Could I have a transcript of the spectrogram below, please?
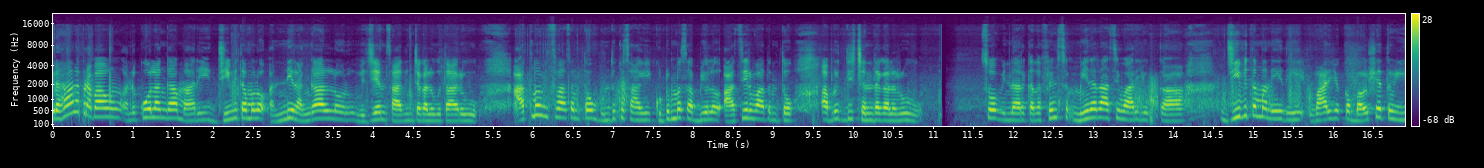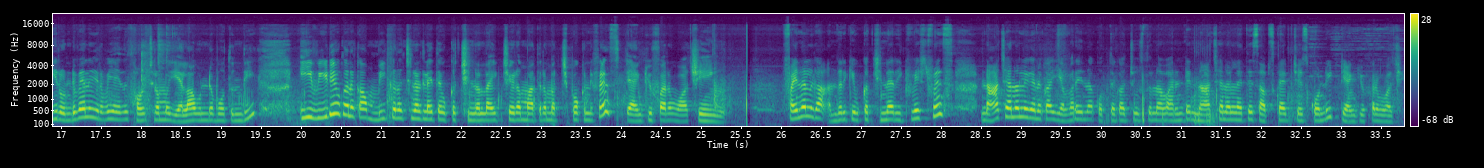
గ్రహాల ప్రభావం అనుకూలంగా మారి జీవితంలో అన్ని రంగాల్లోనూ విజయం సాధించగలుగుతారు. ఆత్మవిశ్వాసంతో ముందుకు సాగి కుటుంబ సభ్యుల ఆశీర్వాదంతో అభివృద్ధి చెందగలరు. సో విన్నారు కదా ఫ్రెండ్స్ మీనరాశి వారి యొక్క జీవితం అనేది వారి యొక్క భవిష్యత్తు ఈ రెండు వేల ఇరవై ఐదు సంవత్సరంలో ఎలా ఉండబోతుంది? ఈ వీడియో కనుక మీకు నచ్చినట్లయితే ఒక చిన్న లైక్ చేయడం మాత్రం మర్చిపోకండి friends. Thank you for watching ఫైనల్గా అందరికీ ఒక చిన్న రిక్వెస్ట్ ఫ్రెండ్స్. నా ఛానల్ కనుక ఎవరైనా కొత్తగా చూస్తున్న వారంటే నా ఛానల్ అయితే సబ్స్క్రైబ్ చేసుకోండి. Thank you for watching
